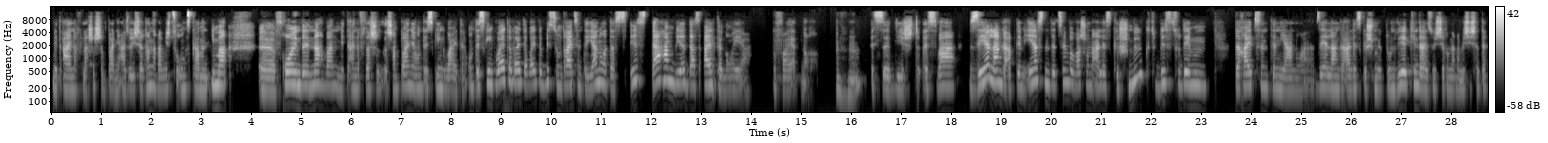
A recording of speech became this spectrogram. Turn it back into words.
mit einer Flasche Champagner. Also ich erinnere mich, zu uns kamen immer äh, Freunde, Nachbarn mit einer Flasche Champagner und es ging weiter. Und es ging weiter, weiter, weiter bis zum 13. Januar. Das ist, da haben wir das alte Neujahr gefeiert noch. Mhm. Es, äh, die, es war sehr lange, ab dem 1. Dezember war schon alles geschmückt bis zu dem 13. Januar, sehr lange alles geschmückt. Und wir Kinder, also ich erinnere mich, ich hatte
